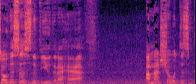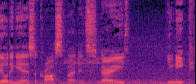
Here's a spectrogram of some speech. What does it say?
So this is the view that I have. I'm not sure what this building is across, but it's very unique.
